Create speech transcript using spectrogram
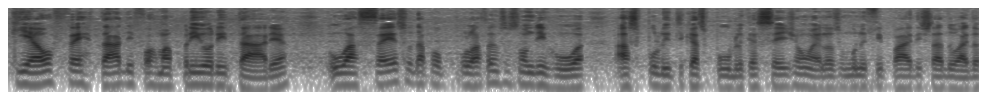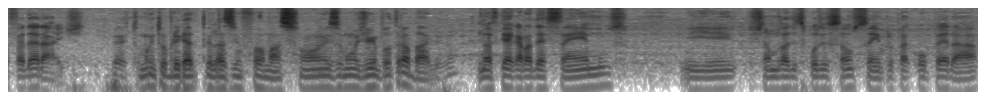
que é ofertar de forma prioritária o acesso da população em situação de rua às políticas públicas, sejam elas municipais, estaduais ou federais. Roberto, muito obrigado pelas informações, um bom dia e bom trabalho. Viu? Nós que agradecemos e estamos à disposição sempre para cooperar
